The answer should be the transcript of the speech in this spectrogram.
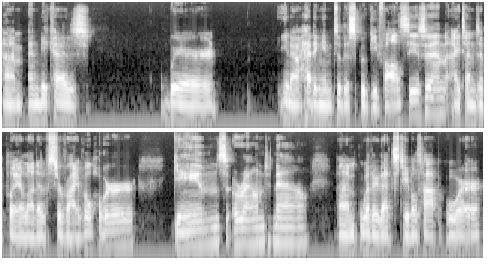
um, and because we're, you know, heading into the spooky fall season, I tend to play a lot of survival horror games around now, um, whether that's tabletop or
